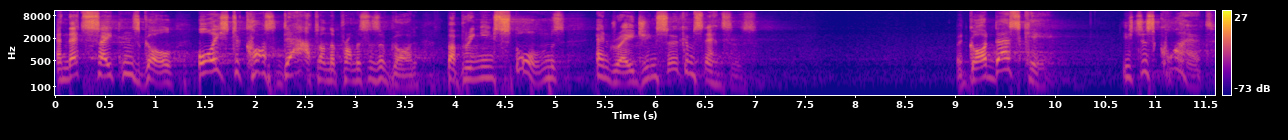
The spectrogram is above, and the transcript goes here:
And that's Satan's goal, always to cast doubt on the promises of God by bringing storms and raging circumstances. But God does care. He's just quiet.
